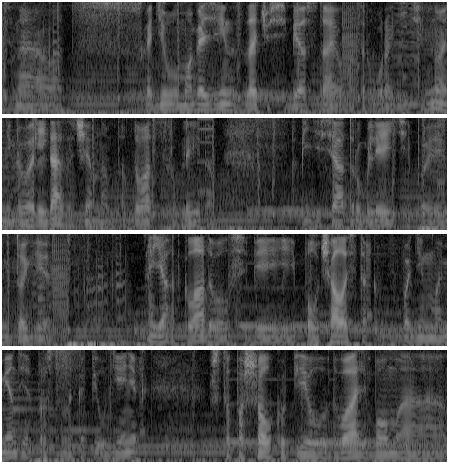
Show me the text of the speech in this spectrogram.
не знаю, от сходил в магазин, сдачу себе оставил у родителей. Ну, они говорили, да, зачем нам там 20 рублей, там 50 рублей, типа, и в итоге я откладывал себе, и получалось так в один момент я просто накопил денег, что пошел, купил два альбома,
